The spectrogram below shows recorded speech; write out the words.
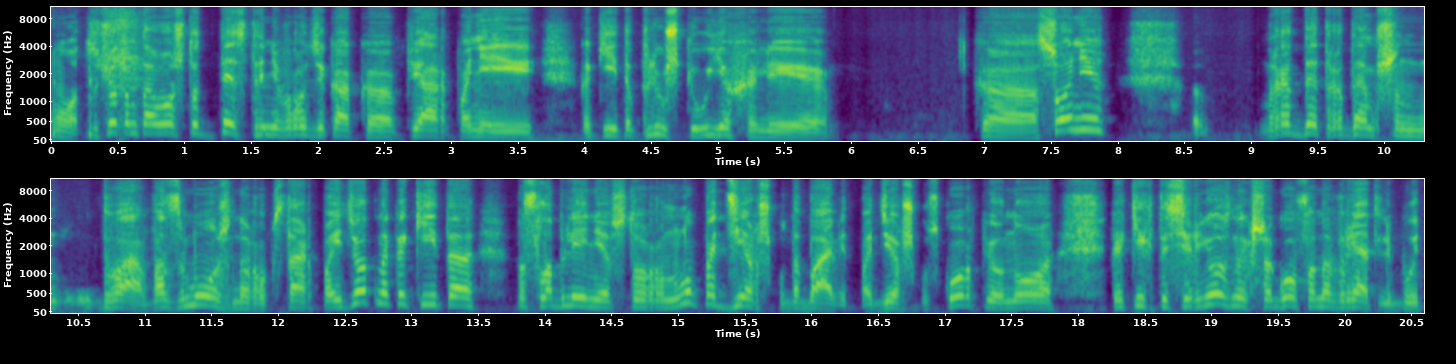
Вот. С учетом того, что Destiny вроде как э, пиар по ней, какие-то плюшки уехали к Sony, Red Dead Redemption 2, возможно, Rockstar пойдет на какие-то послабления в сторону, ну, поддержку добавит, поддержку Scorpio, но каких-то серьезных шагов она вряд ли будет,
